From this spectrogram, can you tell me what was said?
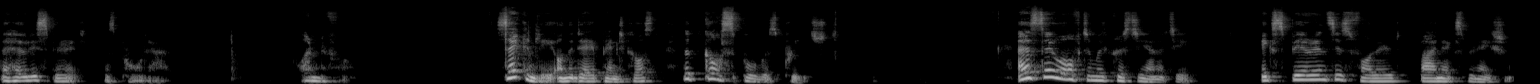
the Holy Spirit was poured out. Wonderful. Secondly, on the day of Pentecost, the gospel was preached. As so often with Christianity, experience is followed by an explanation.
